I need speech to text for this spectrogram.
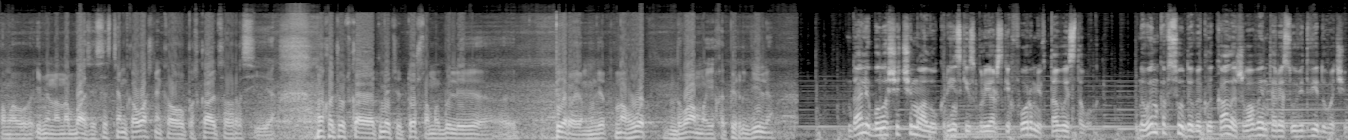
самое, именно на базе систем Калашникова выпускаются в России. Но я хочу сказать, отметить то, что мы были э, первым, где-то на год-два мы их опередили. Далі було ще чимало українських зброярських форумів та виставок. Новинка всюди викликала жвавий інтерес у відвідувачів.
